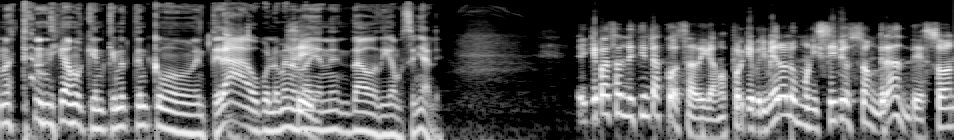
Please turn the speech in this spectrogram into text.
no estén, digamos, que, no estén como enterados, por lo menos no hayan dado, digamos, señales. Eh, ¿Qué pasan distintas cosas, digamos? Porque primero los municipios son grandes, son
